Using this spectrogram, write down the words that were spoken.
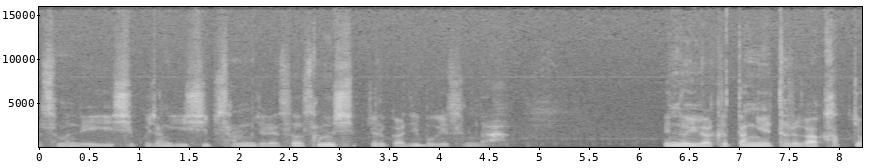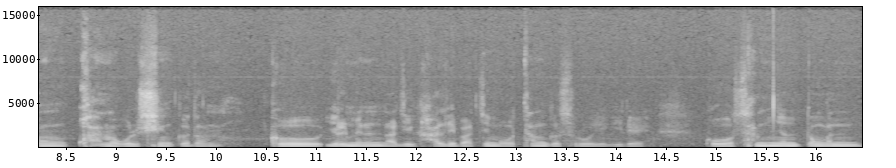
말씀은 레위 19장 23절에서 30절까지 보겠습니다. 너희가 그 땅에 들어가 각종 과목을 심거든 그 열매는 아직 할례받지 못한 것으로 여기래 그 3년 동안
